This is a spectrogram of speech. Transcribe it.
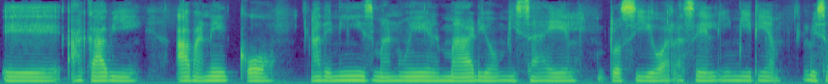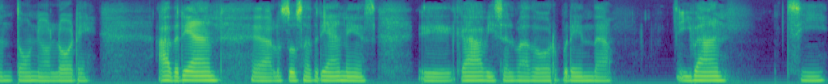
eh, a Gaby, a Baneco, a Denise, Manuel, Mario, Misael, Rocío, Araceli, Miriam, Luis Antonio, Lore, Adrián, eh, a los dos Adrianes, eh, Gaby, Salvador, Brenda, Iván, sí,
